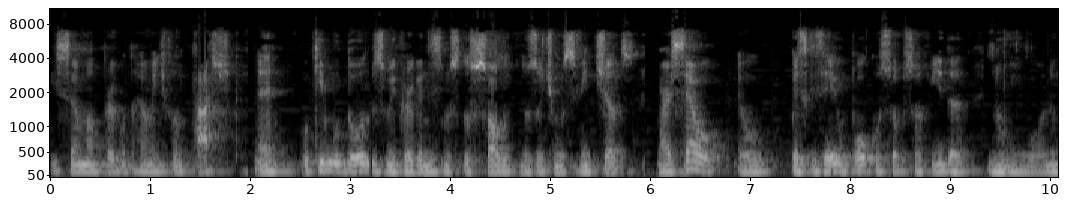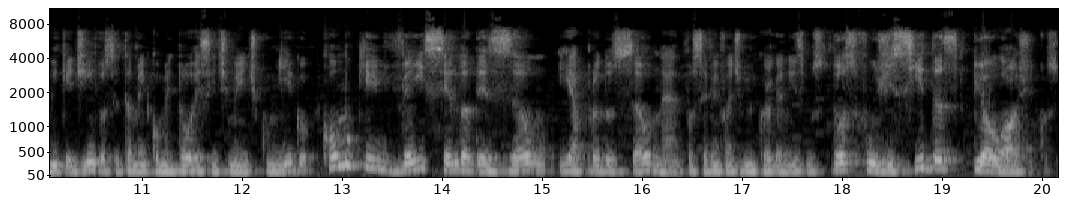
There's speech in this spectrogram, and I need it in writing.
Isso é uma pergunta realmente fantástica, né? O que mudou nos microrganismos do solo nos últimos 20 anos? Marcel, eu pesquisei um pouco sobre sua vida no, no LinkedIn, você também comentou recentemente comigo. Como que vem sendo a adesão e a produção, né? Você vem falando de micro-organismos, dos fungicidas biológicos.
